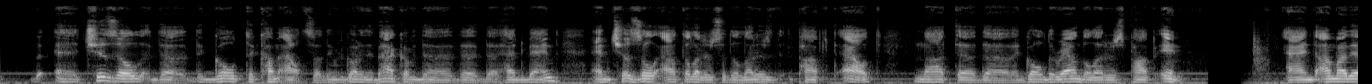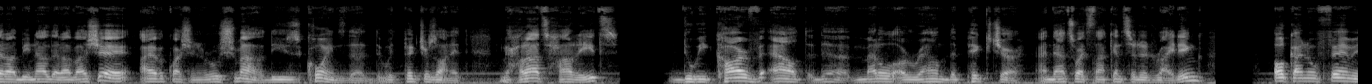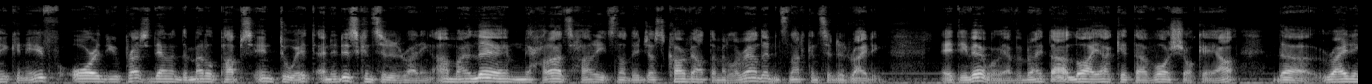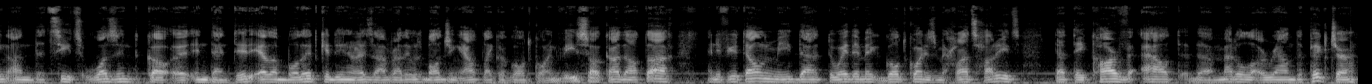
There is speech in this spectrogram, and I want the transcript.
uh, chisel the, the gold to come out. So they would go to the back of the, the, the headband and chisel out the letters so the letters popped out, not uh, the, the gold around the letters pop in. And Amar de Rabina de Ravashe, I have a question. Rushma, these coins the, with pictures on it. Mihratz Haritz, do we carve out the metal around the picture and that's why it's not considered writing? Or do you press down and the metal pops into it and it is considered writing? haritz. No, they just carve out the metal around it, it's not considered writing. Etive, we have a braita, lo. The writing on the tzitz wasn't go, uh, indented. Ela rather it was bulging out like a gold coin. And if you're telling me that the way they make a gold coin is mehratz haritz, that they carve out the metal around the picture,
